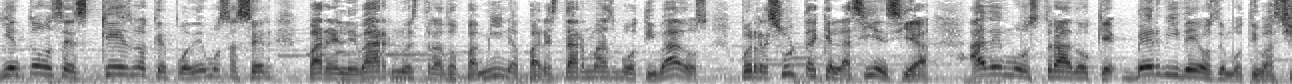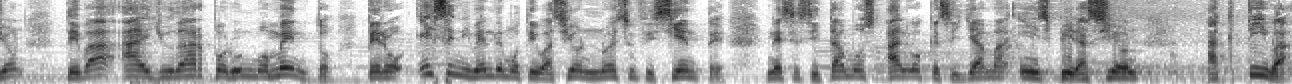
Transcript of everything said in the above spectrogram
Y entonces, ¿qué es lo que podemos hacer para elevar nuestra dopamina, para estar más motivados? Pues resulta que la ciencia ha demostrado que ver videos de motivación te va a ayudar por un momento, pero ese nivel de motivación no es suficiente. Necesitamos algo que se llama inspiración activa.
